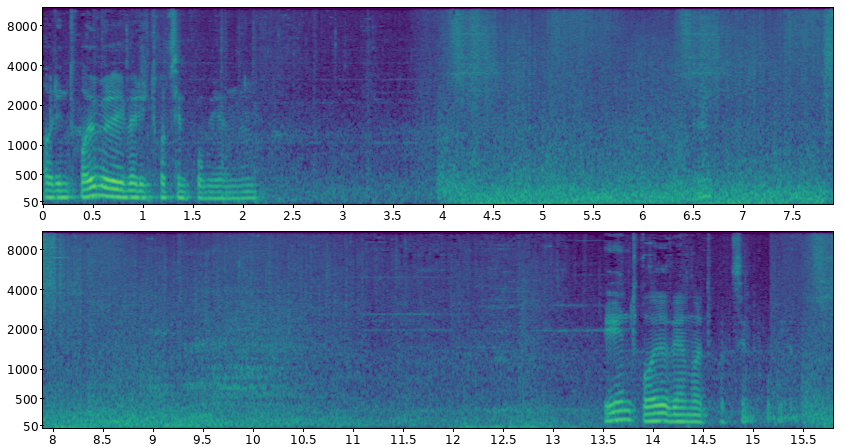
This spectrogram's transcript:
Aber den Träubel werde ich trotzdem probieren. Ne? Den Troll werden wir trotzdem probieren.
